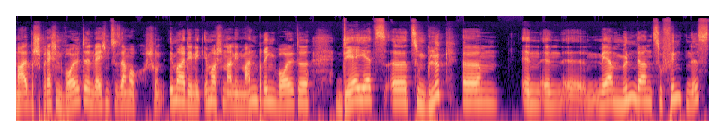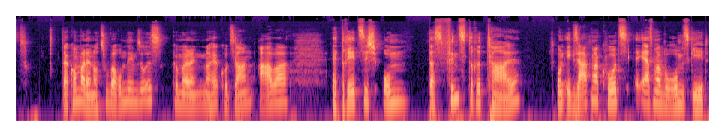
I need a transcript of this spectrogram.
mal besprechen wollte, in welchem Zusammenhang auch schon immer, den ich immer schon an den Mann bringen wollte, der jetzt äh, zum Glück ähm, in, in äh, mehr Mündern zu finden ist. Da kommen wir dann noch zu, warum dem so ist, können wir dann nachher kurz sagen. Aber er dreht sich um das finstere Tal. Und ich sag mal kurz erstmal, worum es geht.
